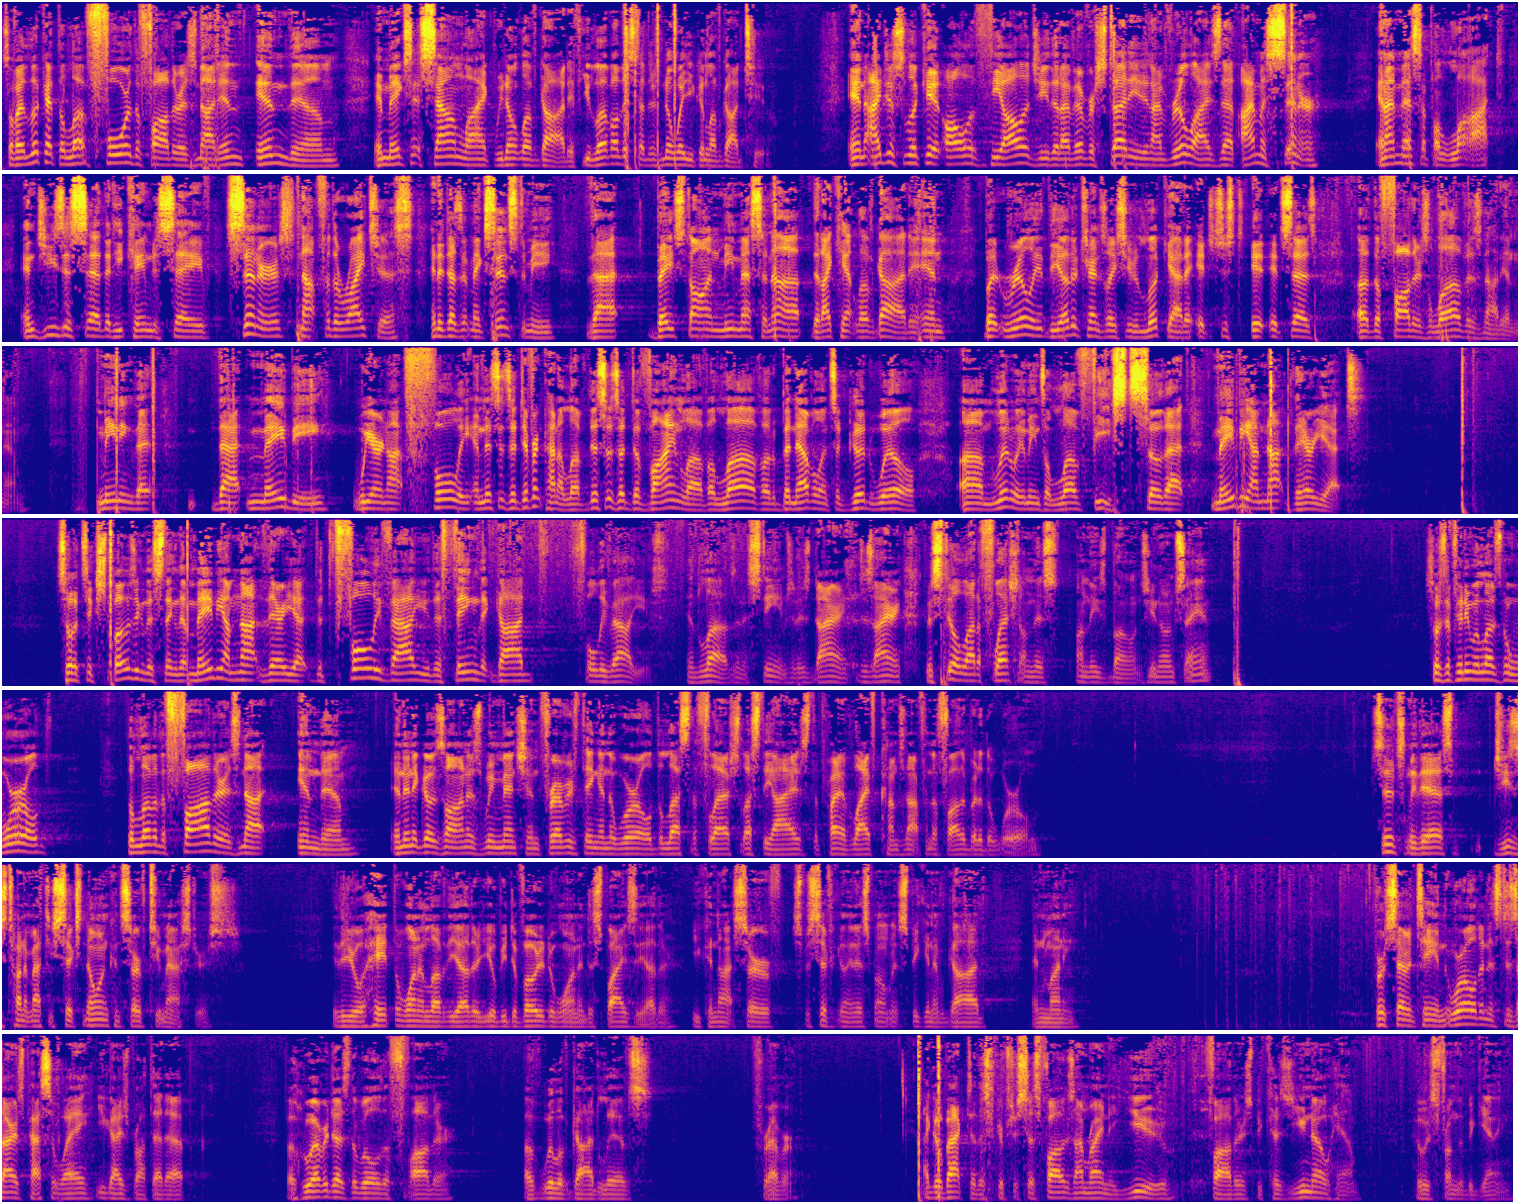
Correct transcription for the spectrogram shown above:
So if I look at the love for the Father is not in, in them, it makes it sound like we don't love God. If you love all this stuff, there's no way you can love God too. And I just look at all of the theology that I've ever studied, and I've realized that I'm a sinner and I mess up a lot. And Jesus said that he came to save sinners, not for the righteous. And it doesn't make sense to me that based on me messing up, that I can't love God. And but really, the other translation, you look at it, it's just it, it says uh, the Father's love is not in them, meaning that that maybe we are not fully, and this is a different kind of love. This is a divine love, a love, a benevolence, a goodwill, um, literally means a love feast, so that maybe I'm not there yet. So it's exposing this thing that maybe I'm not there yet to fully value the thing that God fully values and loves and esteems and is desiring. desiring. There's still a lot of flesh on, this, on these bones. You know what I'm saying? So as if anyone loves the world, the love of the Father is not in them. And then it goes on, as we mentioned, for everything in the world, the lust of the flesh, lust of the eyes, the pride of life comes not from the Father, but of the world. Essentially, this Jesus taught in Matthew 6 no one can serve two masters. Either you will hate the one and love the other, you'll be devoted to one and despise the other. You cannot serve, specifically in this moment, speaking of God and money. Verse 17 the world and its desires pass away. You guys brought that up. But whoever does the will of the Father, of will of God, lives forever. I go back to the scripture it says, Fathers, I'm writing to you, fathers, because you know him who is from the beginning.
